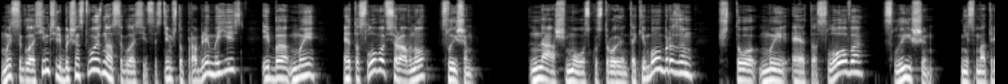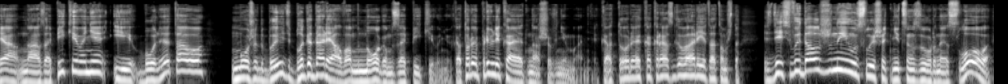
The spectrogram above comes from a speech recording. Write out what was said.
мы согласимся, или большинство из нас согласится с тем, что проблема есть, ибо мы это слово все равно слышим. Наш мозг устроен таким образом, что мы это слово слышим, несмотря на запикивание, и более того, может быть, благодаря во многом запикиванию, которое привлекает наше внимание, которое как раз говорит о том, что здесь вы должны услышать нецензурное слово,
